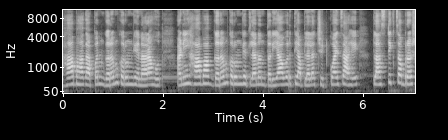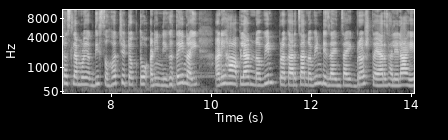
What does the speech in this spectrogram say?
हा भाग आपण गरम करून घेणार आहोत आणि हा भाग गरम करून घेतल्यानंतर यावरती आपल्याला चिटकवायचा आहे. प्लास्टिकचा ब्रश असल्यामुळे अगदी सहज चिटकतो आणि निघतही नाही. आणि हा आपल्या नवीन प्रकारचा नवीन डिझाईनचा एक ब्रश तयार झालेला आहे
